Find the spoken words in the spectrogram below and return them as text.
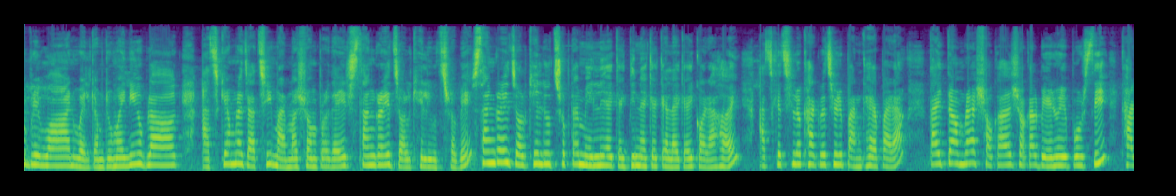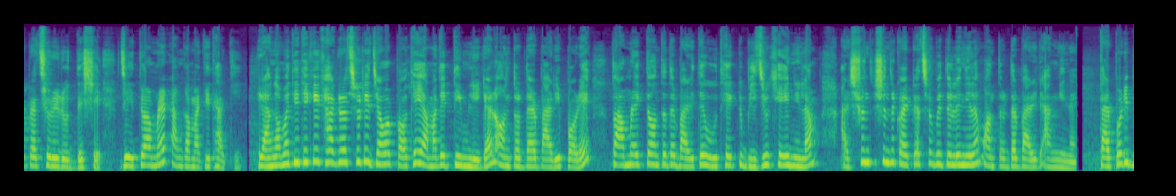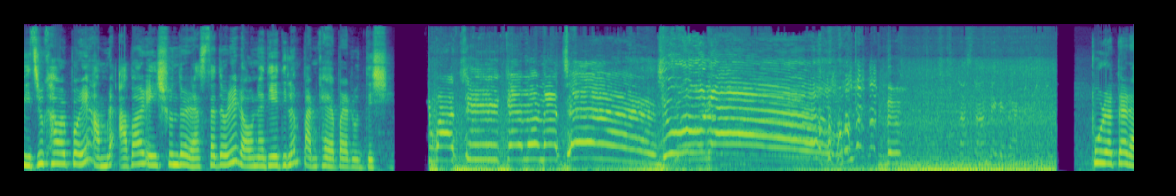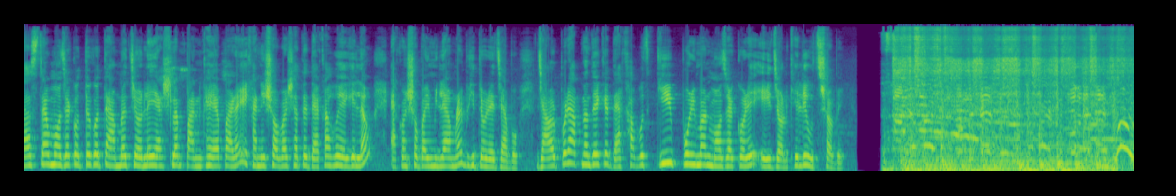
Everyone welcome to my new blog আজকে আমরা যাচ্ছি মারমা সম্প্রদায়ের সাংগ্রাই জলখেলি উৎসবে। সাংগ্রাই জলখেলি উৎসবটা মেনলি এক একদিন এক এক এলাকায় করা হয়। আজকে ছিল খাগড়াছড়ি পানখায়া পাড়া তাই তো আমরা সকাল সকাল বের হয়ে পড়ছি খাগড়াছড়ির উদ্দেশ্যে, যেহেতু আমরা রাঙ্গামাটি থাকি। রাঙ্গামাটি থেকে খাগড়াছড়ি যাওয়ার পথেই আমাদের টিম লিডার অন্তর্দার বাড়ি পড়ে। তো আমরা একটু অন্তর্দার বাড়িতে উঠে একটু বিজু খেয়ে নিলাম। আর সুন্দর সুন্দর কয়েকটা ছবি তুলে নিলাম অন্তর্দার বাড়ির আঙ্গিনায়। তারপরে বিজু খাওয়ার পরে আমরা আবার এই সুন্দর রাস্তা ধরে রওনা দিয়ে দিলাম পানখায়া পাড়ার উদ্দেশ্যে। কেমন আছে? পুরোটা রাস্তা মজা করতে করতে আমরা চলেই আসলাম পানখাইয়া পাড়ায়। এখানে সবার সাথে দেখা হয়ে গেলেও এখন সবাই মিলে আমরা ভিতরে যাব। যাওয়ার পরে আপনাদেরকে দেখাবো কি পরিমাণ মজা করে এই জলখেলি উৎসবে। Woo!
